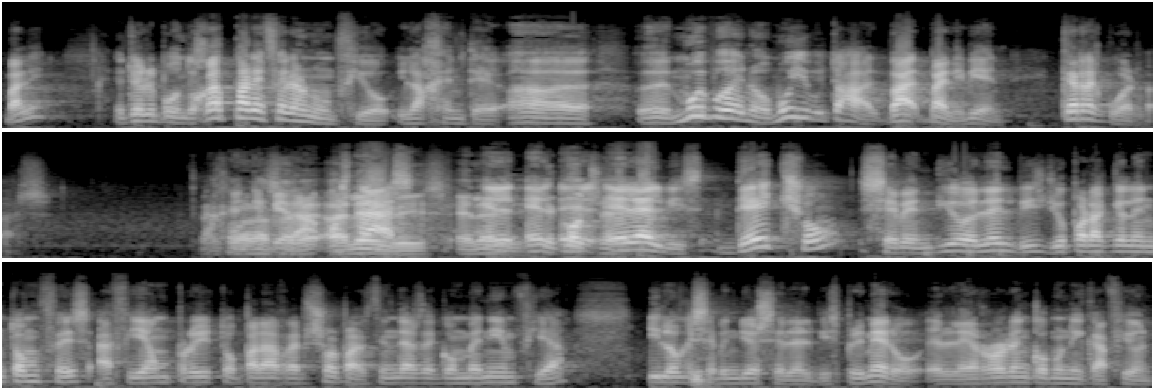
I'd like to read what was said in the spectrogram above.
¿vale? Entonces le pregunto, ¿qué os parece el anuncio? Y la gente, "Ah, eh, muy bueno, muy tal, Va- vale, bien. ¿Qué recuerdas? La gente "Ostras, Elvis, el el, Elvis. el- ¿Qué coche el era?". Elvis. De hecho, se vendió el Elvis. Yo por aquel entonces hacía un proyecto para Repsol, para las tiendas de conveniencia, y lo que se vendió es el Elvis. Primero, el error en comunicación.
